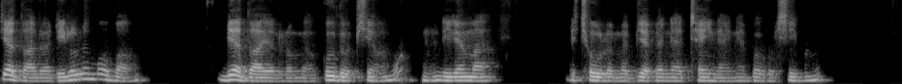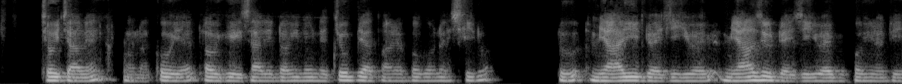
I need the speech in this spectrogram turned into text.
ပြတ်သွားလို့ဒီလိုလည်းမဟုတ်ပါဘူးပြတ်သွားရလို့မဟုတ်ကုသိုလ်ဖြစ်အောင်ပေါ့ဒီထဲမှာတချို့လည်းမပြတ်ဘဲနဲ့ထိန်းနိုင်တဲ့ပုဂ္ဂိုလ်ရှိမှာ ချို့ကြလဲဟုတ်လားကိုယ့်ရဲ့လောကီစားတွေတော်ရင်လုံးနဲ့ကျိုးပြတ်သွားတဲ့ပုဂ္ဂိုလ်လည်းရှိတော့လူအများကြီးအတွက်ရည်ရွယ်အများစုအတွက်ရည်ရွယ်ပြီးဘုန်းကြီးတို့ဒီ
